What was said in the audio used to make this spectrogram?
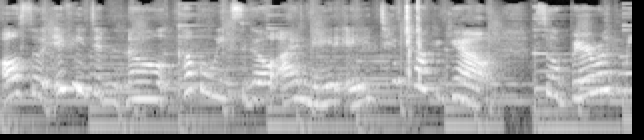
Also, if you didn't know, a couple weeks ago I made a TikTok account. So bear with me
